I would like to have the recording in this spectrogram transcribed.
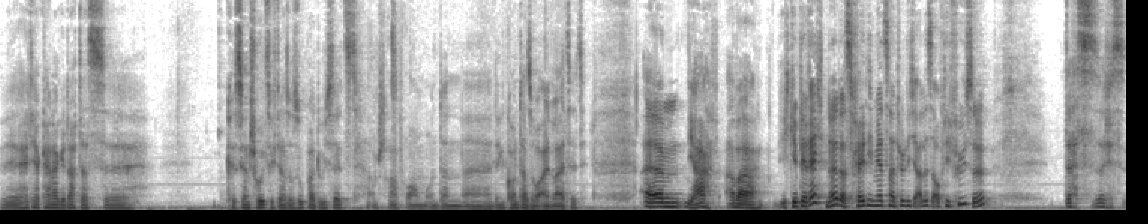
Hätte ja keiner gedacht, dass äh, Christian Schulz sich da so super durchsetzt am Strafraum und dann äh, den Konter so einleitet. Ähm, ja, aber ich gebe dir recht, ne? Das fällt ihm jetzt natürlich alles auf die Füße. Das, das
